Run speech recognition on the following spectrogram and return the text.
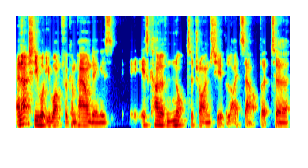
and actually what you want for compounding is is kind of not to try and shoot the lights out, but to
